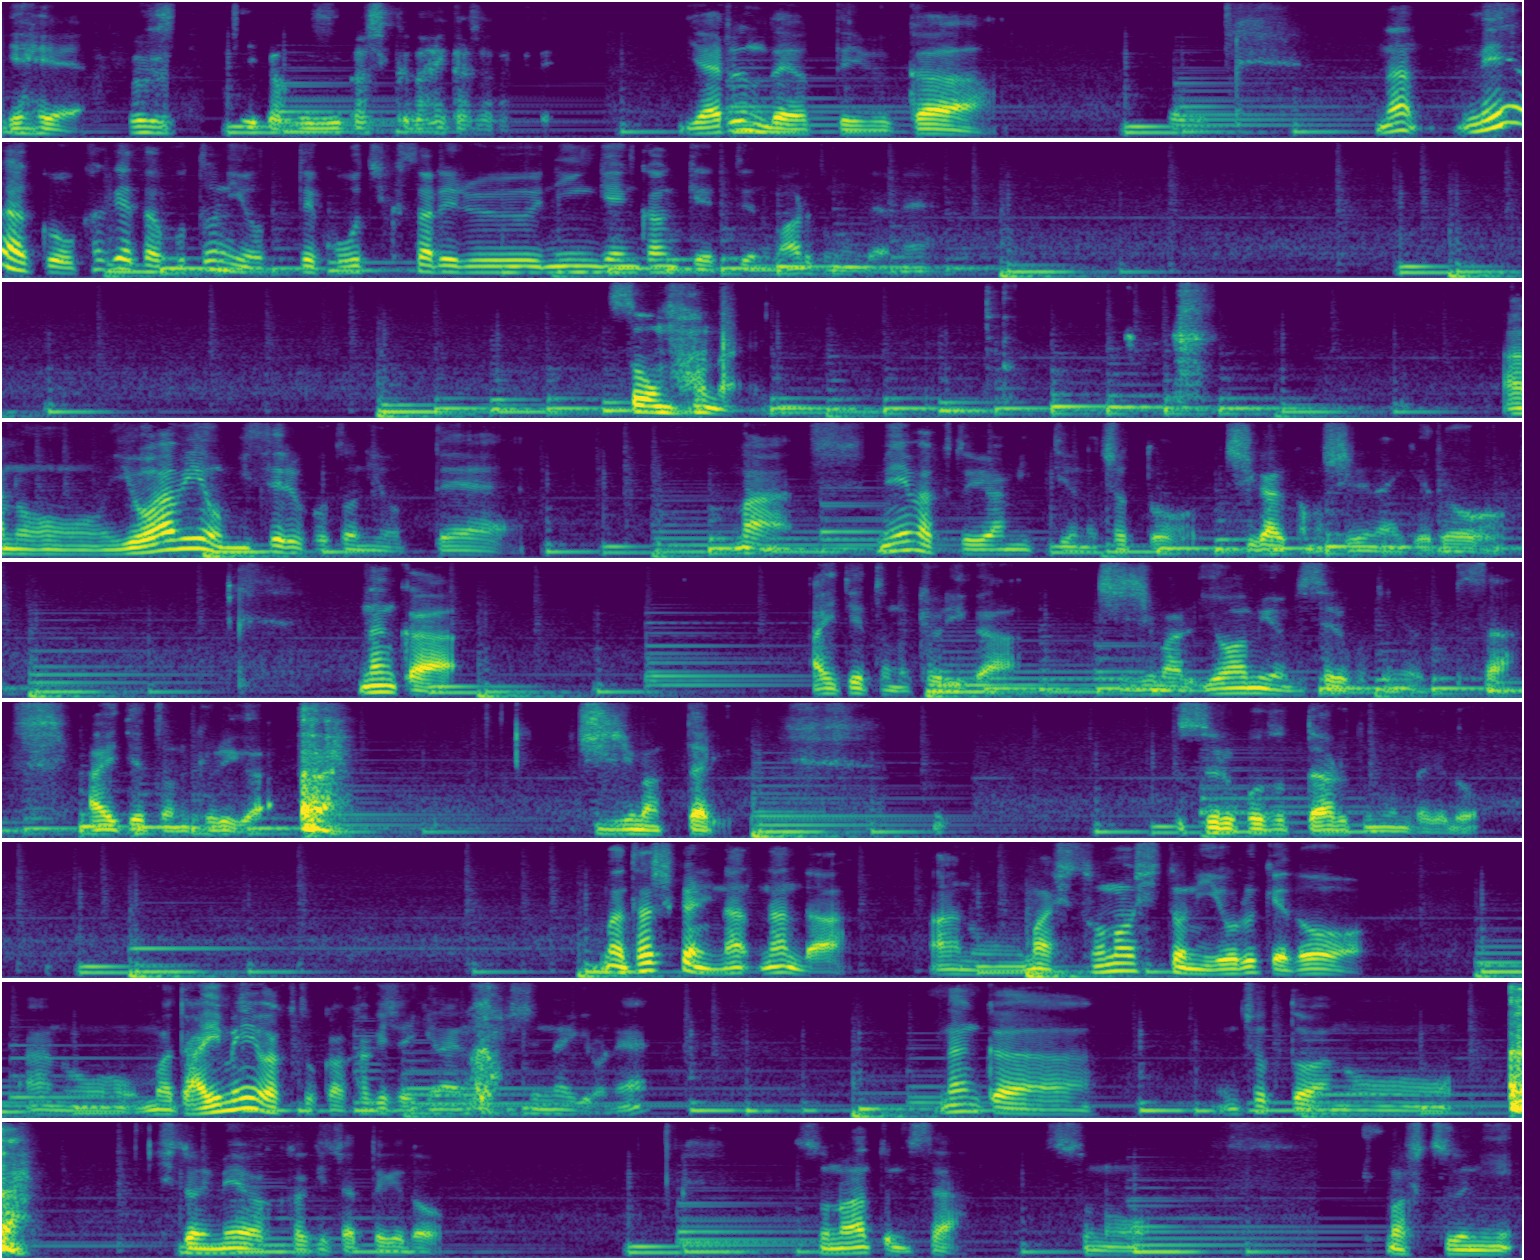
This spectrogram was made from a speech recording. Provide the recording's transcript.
いやいや、難しいか難しくないかじゃなくて。やるんだよっていうか、な迷惑をかけたことによって構築される人間関係っていうのもあると思うんだよね。そう思わない。あの弱みを見せることによってまあ迷惑と弱みっていうのはちょっと違うかもしれないけどなんか相手との距離が縮まる弱みを見せることによってさ相手との距離が 縮まったりすることってあると思うんだけど。まあ確かにな、なんだ、あの、まあその人によるけど、あの、まあ大迷惑とかかけちゃいけないのかもしれないけどね。なんか、ちょっとあの、人に迷惑かけちゃったけど、その後にさ、その、まあ普通に、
